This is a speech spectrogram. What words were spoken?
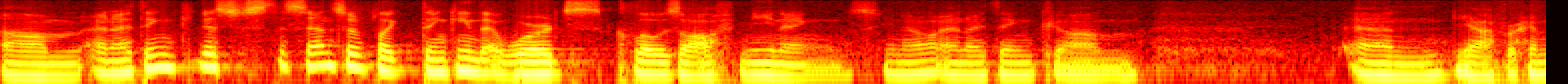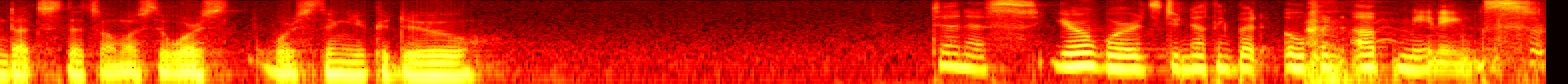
Um, and I think it's just the sense of like thinking that words close off meanings, you know. And I think, um, and yeah, for him, that's that's almost the worst worst thing you could do. Dennis, your words do nothing but open up meanings.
